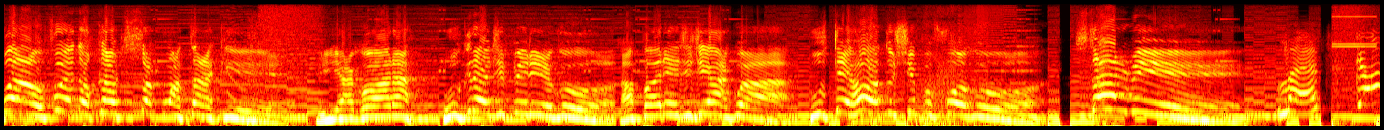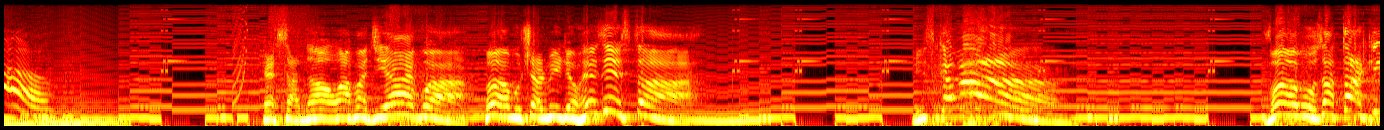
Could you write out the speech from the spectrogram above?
Uau, foi a nocaute só com ataque! E agora, o grande perigo! A parede de água! O terror do tipo fogo! Starmie! Let's go. Essa não, arma de água! Vamos, Charmeleon, resista! Escavar! Vamos, ataque!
